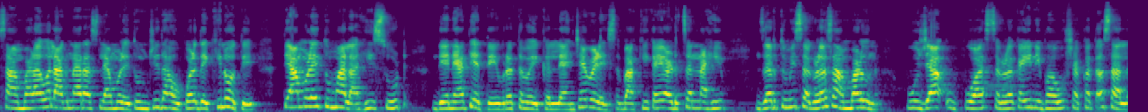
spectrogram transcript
सांभाळावं लागणार असल्यामुळे तुमची धावपळ देखील होते. त्यामुळे तुम्हाला ही सूट देण्यात येते व्रतवैकल्यांच्या वेळेस. बाकी काही अडचण नाही. जर तुम्ही सगळं सांभाळून पूजा उपवास सगळं काही निभावू शकत असाल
